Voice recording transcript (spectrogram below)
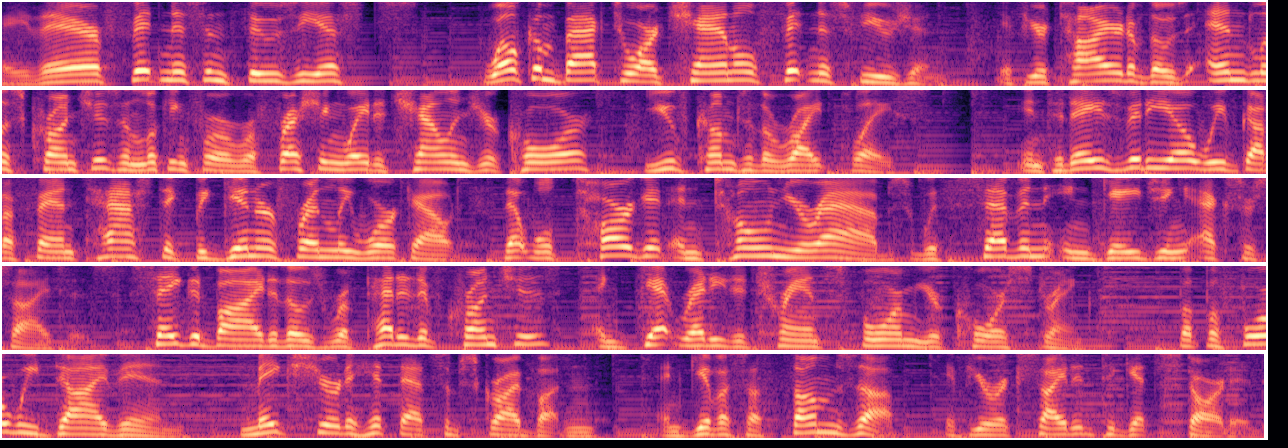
Hey there, fitness enthusiasts. Welcome back to our channel, Fitness Fusion. If you're tired of those endless crunches and looking for a refreshing way to challenge your core, you've come to the right place. In today's video, we've got a fantastic beginner-friendly workout that will target and tone your abs with seven engaging exercises. Say goodbye to those repetitive crunches and get ready to transform your core strength. But before we dive in, make sure to hit that subscribe button and give us a thumbs up if you're excited to get started.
